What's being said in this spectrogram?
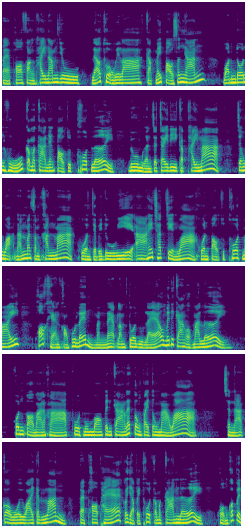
แต่พอฝั่งไทยนำอยู่ แล้วถ่วงเวลากลับไม่เป่าซะงั้น บอลโดนหูกรรมการยังเป่าจุดโทษเลย ดูเหมือนจะใจดีกับไทยมาก จังหวะนั้นมันสำคัญมาก ควรจะไปดู VAR ให้ชัดเจนว่าควรเป่าจุดโทษไหม เพราะแขนของผู้เล่นมันแนบลำตัวอยู่แล้วไม่ได้กางออกมาเลย คนต่อมานะครับ พูดมุมมองเป็นกลางและตรงไปตรงมาว่า ชนะก็โวยวายกันลั่น แต่พอแพ้ก็อย่าไปโทษกรรมการเลย ผมก็เป็น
